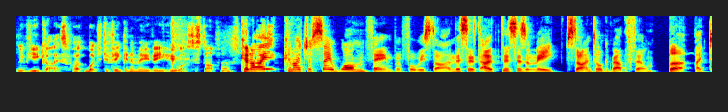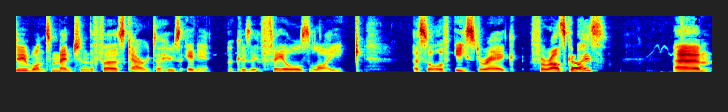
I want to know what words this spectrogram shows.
with you guys. What, what did you think in the movie? Who wants to start first? Can I can I just say one thing before we start? And this is I, this isn't me starting talking about the film, but I do want to mention the first character who's in it because it feels like a sort of Easter egg for us guys. Um,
